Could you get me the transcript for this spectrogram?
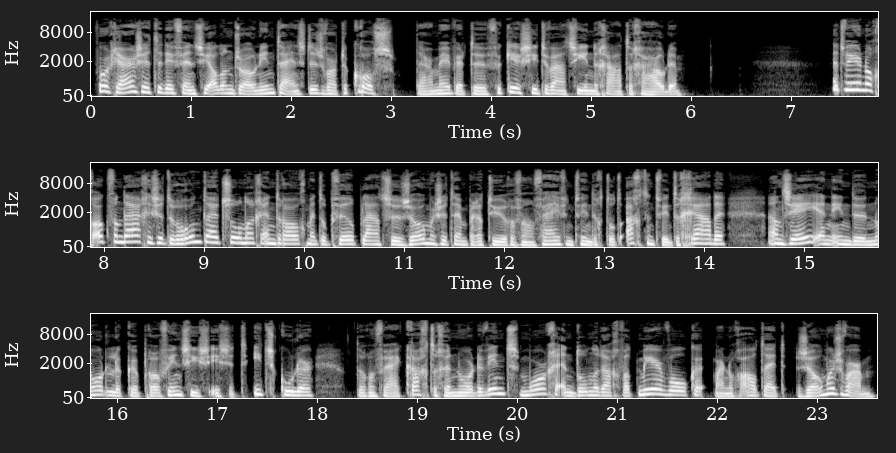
Vorig jaar zette Defensie al een drone in tijdens de Zwarte Cross. Daarmee werd de verkeerssituatie in de gaten gehouden. Het weer nog, ook vandaag is het ronduit zonnig en droog... met op veel plaatsen zomerse temperaturen van 25 tot 28 graden. Aan zee en in de noordelijke provincies is het iets koeler... door een vrij krachtige noordenwind. Morgen en donderdag wat meer wolken, maar nog altijd zomers warm.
